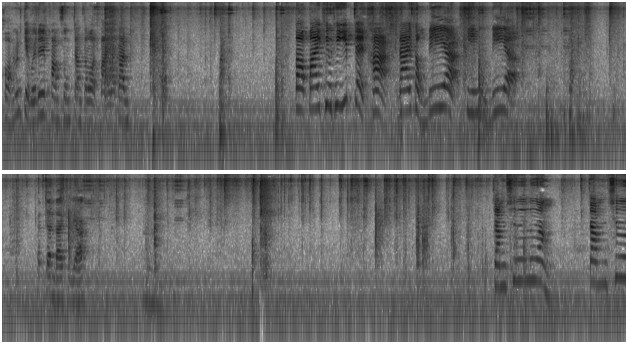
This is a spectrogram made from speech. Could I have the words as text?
ขอให้มันเก็บไว้ในความทรงจำตลอดไปแล้วกัน ต่อไปคิวที่ยี่สิบเจ็ดค่ะ ได้สองเบี้ย ทีหนึ่งเบี้ย พระจันทร์ได้พยักษ์อืมจำชื่อเรื่อง จำชื่อ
